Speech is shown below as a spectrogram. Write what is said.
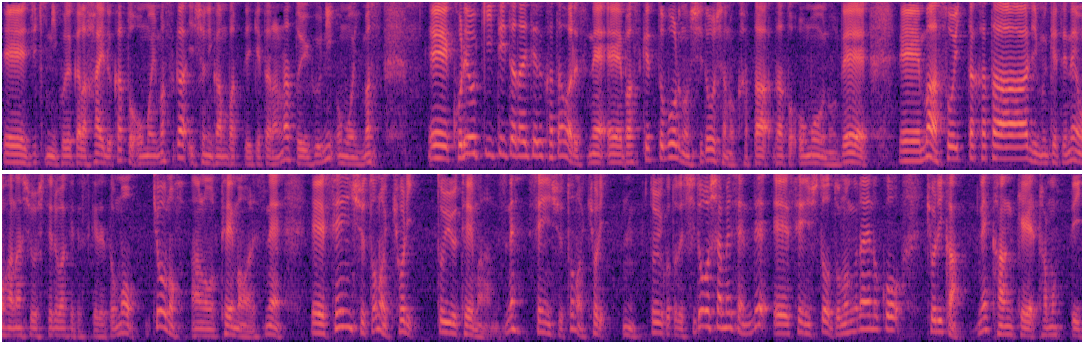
え時期にこれから入るかと思いますが、一緒に頑張っていけたらなというふうに思います。えーこれを聞いていただいている方はですね、えーバスケットボールの指導者の方だと思うので、えーまあ、そういった方に向けてねお話をしているわけですけれども今日のあのテーマはですね、え選手との距離というテーマなんですね。選手との距離、うん、ということで指導者目線で、え選手とどのぐらいのこう距離感、ね、関係保っていっ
